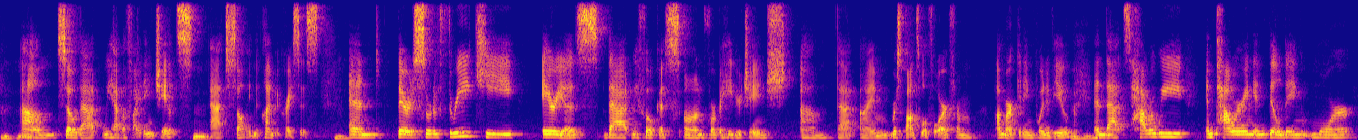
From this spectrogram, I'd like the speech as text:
mm-hmm. um, so that we have a fighting chance mm. at solving the climate crisis. Mm. And there's sort of three key areas that we focus on for behavior change um, that I'm responsible for from a marketing point of view. Mm-hmm. And that's how are we empowering and building more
